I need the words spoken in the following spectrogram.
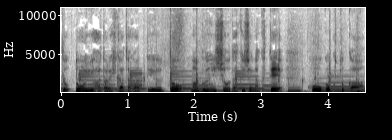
どういう働き方かっていうと、まあ、文章だけじゃなくて広告とか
